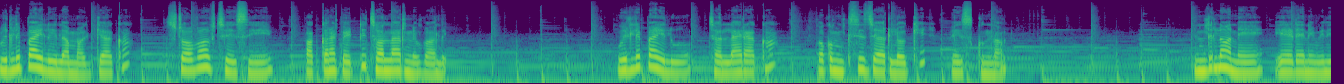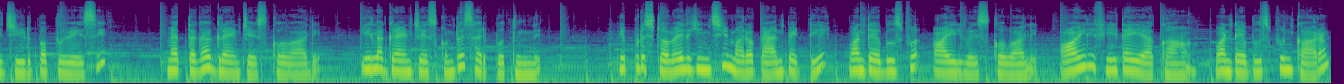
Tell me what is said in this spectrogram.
ఉల్లిపాయలు ఇలా మగ్గాక స్టవ్ ఆఫ్ చేసి పక్కన పెట్టి చల్లారనివ్వాలి. ఉల్లిపాయలు చల్లారాక ఒక మిక్సీ జార్లోకి వేసుకుందాం. ఇందులోనే ఏడెనిమిది జీడిపప్పు వేసి మెత్తగా గ్రైండ్ చేసుకోవాలి. ఇలా గ్రైండ్ చేసుకుంటే సరిపోతుంది. ఇప్పుడు స్టవ్ వెలిగించి మరో ప్యాన్ పెట్టి వన్ టేబుల్ స్పూన్ ఆయిల్ వేసుకోవాలి. ఆయిల్ హీట్ అయ్యాక వన్ టేబుల్ స్పూన్ కారం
